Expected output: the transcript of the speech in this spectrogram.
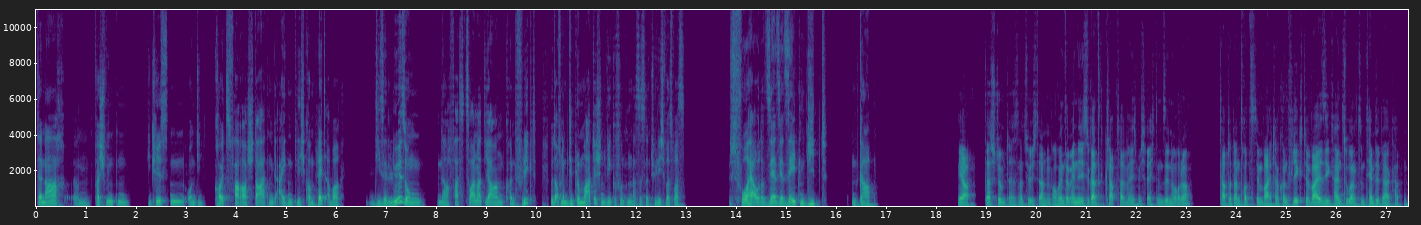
Danach ähm, verschwinden die Christen und die Kreuzfahrerstaaten eigentlich komplett, aber diese Lösung nach fast 200 Jahren Konflikt wird auf einem diplomatischen Weg gefunden. Das ist natürlich was, was es vorher oder sehr, sehr selten gibt und gab. Ja, das stimmt. Das ist natürlich dann, auch wenn es am Ende nicht so ganz geklappt hat, wenn ich mich recht entsinne, oder? Gab es dann trotzdem weiter Konflikte, weil sie keinen Zugang zum Tempelberg hatten.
